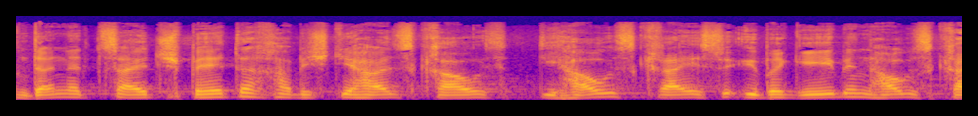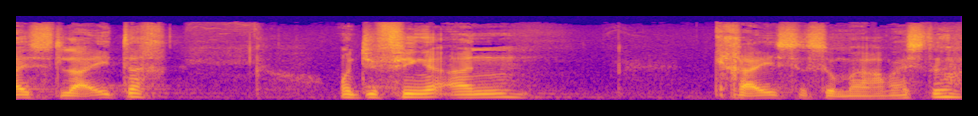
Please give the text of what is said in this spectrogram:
Und dann eine Zeit später habe ich die, Hauskreise, die Hauskreise übergeben, Hauskreisleiter, und die fingen an, Kreise zu machen, weißt du?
